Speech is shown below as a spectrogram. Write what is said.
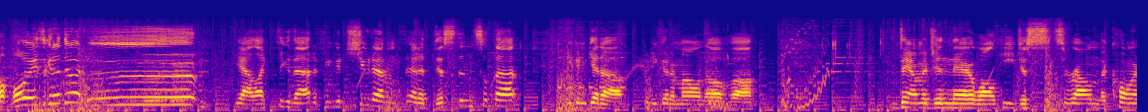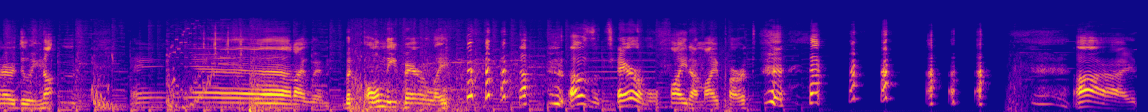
Oh, oh, he's gonna do it! Yeah, like, through that, if you could shoot at him at a distance with that, you can get a pretty good amount of uh, damage in there while he just sits around the corner doing nothing. And I win, but only barely. that was a terrible fight on my part. Alright,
